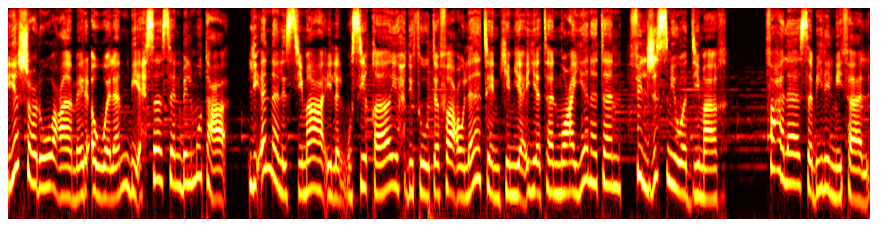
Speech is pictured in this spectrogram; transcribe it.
يشعر عامر أولاً بإحساس بالمتعة لأن الاستماع إلى الموسيقى يحدث تفاعلات كيميائية معينة في الجسم والدماغ. فعلى سبيل المثال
